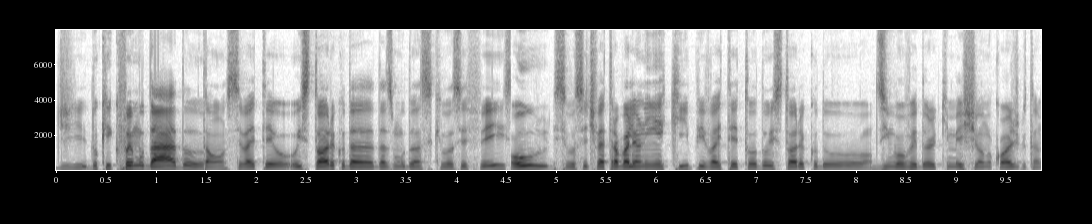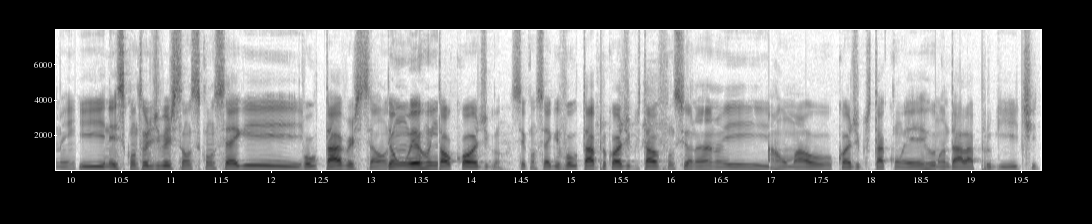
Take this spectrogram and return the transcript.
de, do que, que foi mudado. Então você vai ter o o histórico da- das mudanças que você fez. Ou se você estiver trabalhando em equipe, vai ter todo o histórico do desenvolvedor que mexeu no código também. E nesse controle de versão você consegue voltar a versão. Deu um erro em tal código. Você consegue voltar pro código que estava funcionando e arrumar o código que está com erro, mandar lá pro Git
